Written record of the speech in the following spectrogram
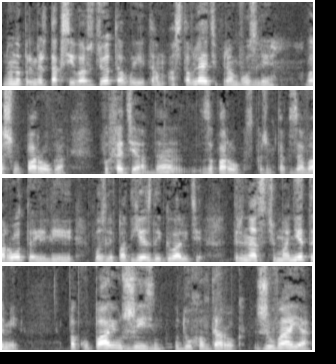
Ну, например, такси вас ждет, а вы там оставляете прям возле вашего порога, выходя, да, за порог, скажем так, за ворота или возле подъезда и говорите, 13 монетами покупаю жизнь у духов дорог. Живая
